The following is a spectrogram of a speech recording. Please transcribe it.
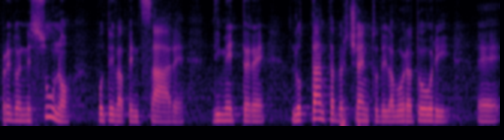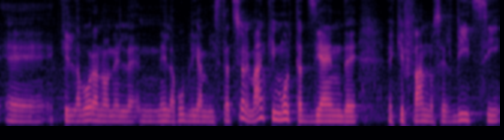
Credo che nessuno poteva pensare di mettere l'80% dei lavoratori eh, eh, che lavorano nel, nella pubblica amministrazione, ma anche in molte aziende eh, che fanno servizi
